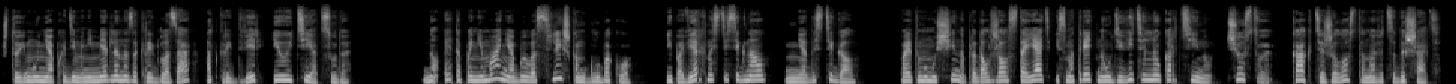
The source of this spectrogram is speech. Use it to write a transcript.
что ему необходимо немедленно закрыть глаза, открыть дверь и уйти отсюда. Но это понимание было слишком глубоко, и поверхности сигнал не достигал. Поэтому мужчина продолжал стоять и смотреть на удивительную картину, чувствуя, как тяжело становится дышать.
